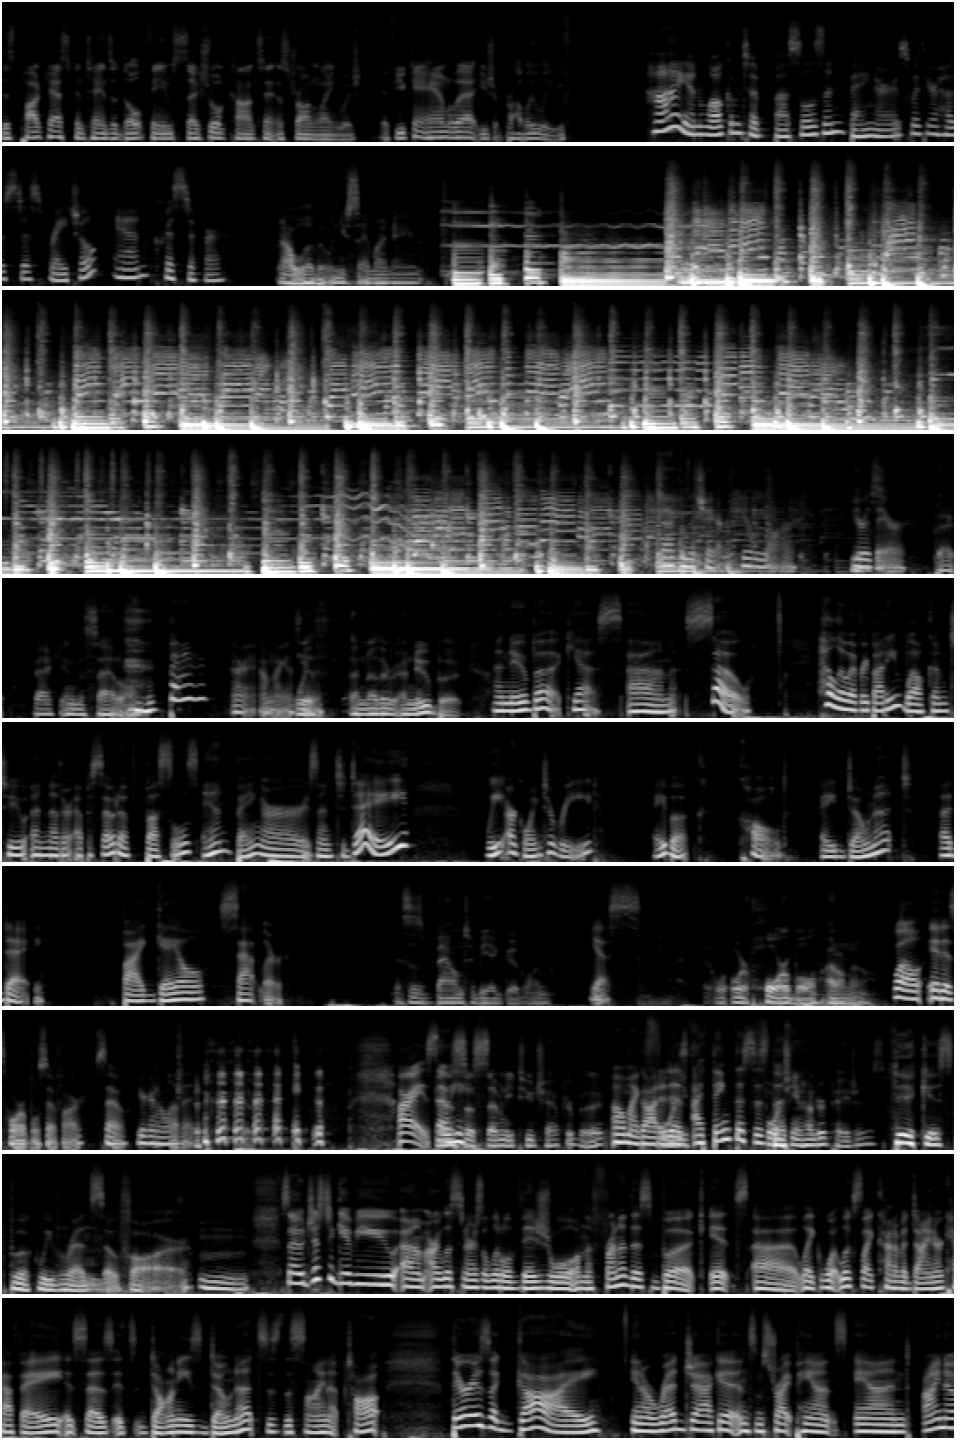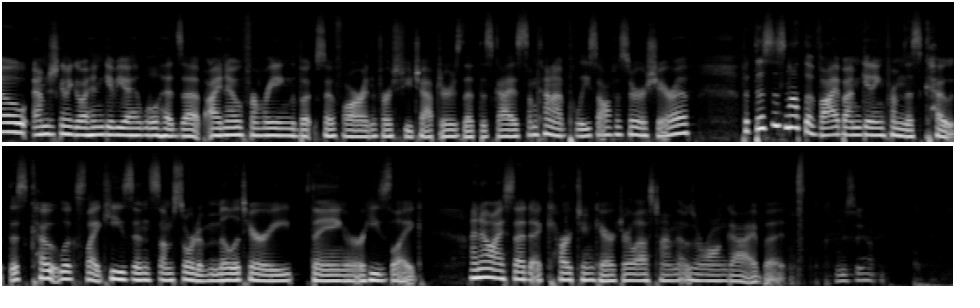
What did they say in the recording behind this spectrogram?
This podcast contains adult themes, sexual content, and strong language. If you can't handle that, you should probably leave. Hi, and welcome to Bustles and Bangers with your hostess, Rachel and Christopher. I love it when you say my name. There. Back back in the saddle All right, I'm not going to say with another a new book. a new book. Yes. Um, so, hello, everybody. Welcome to another episode of Bustles and Bangers. And today we are going to read a book called A Donut a Day by Gail Sattler. This is bound to be a good one. Yes. Or, or horrible. I don't know. Well, it is horrible so far. So you're going to love it. All right. So, and he, it's a 72 chapter book. oh my God, it is. I think this is the 1400 pages. thickest book we've read so far. Mm. So, just to give you, um, our listeners, a little visual on the front of this book, it's uh, like what looks like kind of a diner cafe. It says it's Donnie's Donuts, is the sign up top. There is a guy in a red jacket and some striped pants. And I know, I'm just going to go ahead and give you a little heads up. I know from reading the book so far in the first few chapters that this guy is some kind of police officer or sheriff. But this is not the vibe I'm getting from this coat. This coat looks like he's in some sort of military thing or he's like, I know I said a cartoon character last time. That was a wrong guy, but Let me see it.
